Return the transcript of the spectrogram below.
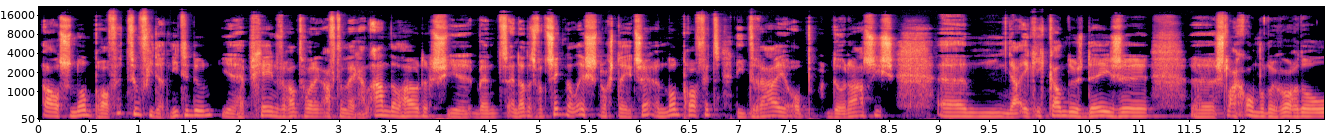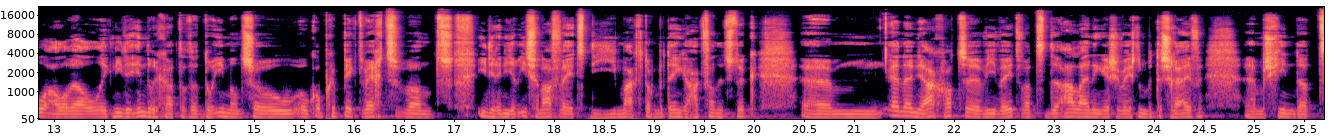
als non-profit hoef je dat niet te doen. Je hebt geen verantwoording af te leggen aan aandeelhouders. Je bent, en dat is wat Signal is nog steeds. Hè? Een non-profit. Die draaien op donaties. En ja, ik, ik kan dus deze uh, slag onder de gordel. Alhoewel ik niet de indruk had dat het door iemand zo ook opgepikt werd. Want iedereen die er iets van af weet, die maakt toch meteen gehakt van dit stuk. Um, en dan ja, god, uh, wie weet wat de aanleiding is geweest om het te schrijven. Uh, misschien dat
